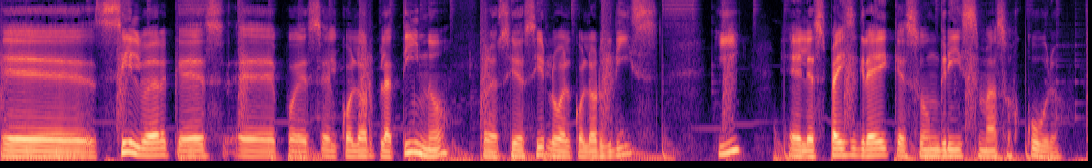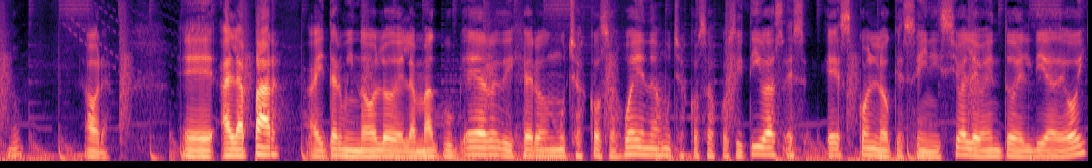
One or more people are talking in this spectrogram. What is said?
eh, silver, que es eh, pues el color platino, por así decirlo, el color gris, y el Space Gray, que es un gris más oscuro. Ahora, eh, a la par, ahí terminó lo de la MacBook Air, dijeron muchas cosas buenas, muchas cosas positivas, es, es con lo que se inició el evento del día de hoy,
